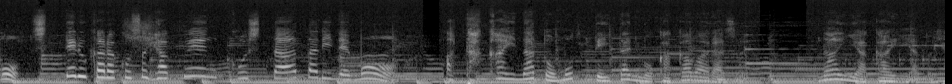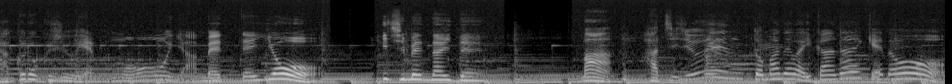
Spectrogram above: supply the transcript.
もう知ってるからこそ100円越したあたりでもあ高いなと思っていたにもかかわらずなんやかんやと160円もうやめてよ。いじめないで。まあ80円とまではいかないけど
